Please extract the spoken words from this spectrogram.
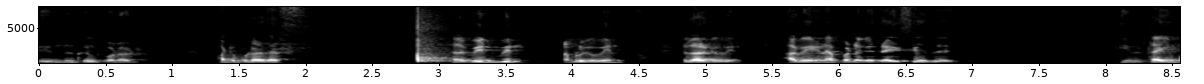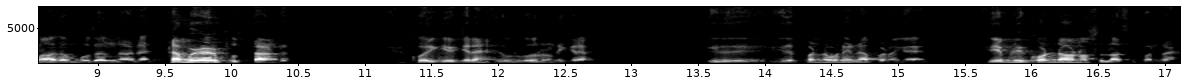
இந்துக்கள் கொண்டாடுறோம். What about others win win நம்மளுக்கு வின் எல்லாருக்கும் வின் ஆகவே என்ன பண்ணுங்க? தயவுசெய்து இந்த தை மாதம் முதல் நாள தமிழர் புத்தாண்டு. கோரிக்கை வைக்கிறேன். இது உங்களுக்கு வரும்னு நினைக்கிறேன். இது இதை பண்ண உடனே என்ன பண்ணுங்க? இது எப்படி கொண்டாடணும் சொல்ல ஆசைப்படுறேன்.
